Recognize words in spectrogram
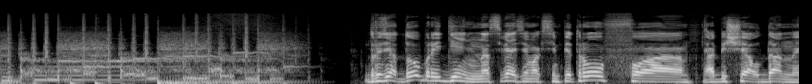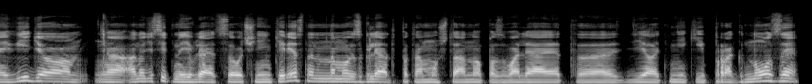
Música Друзья, добрый день, на связи Максим Петров. А, обещал данное видео. А, оно действительно является очень интересным, на мой взгляд, потому что оно позволяет э, делать некие прогнозы.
